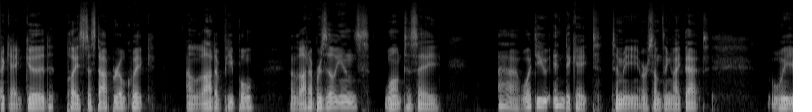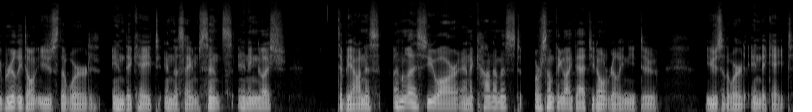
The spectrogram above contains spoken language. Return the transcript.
Okay, good place to stop real quick. A lot of people, a lot of Brazilians want to say, ah, what do you indicate to me, or something like that. We really don't use the word indicate in the same sense in English. To be honest, unless you are an economist or something like that, you don't really need to use the word indicate.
